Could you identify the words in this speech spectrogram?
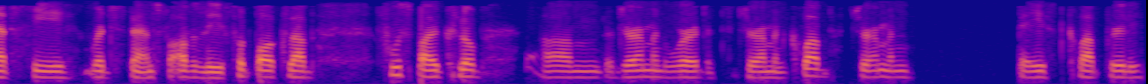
FC, which stands for obviously football club, Fußballclub, um, the German word. It's a German club, German-based club really.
